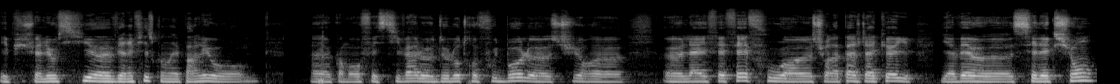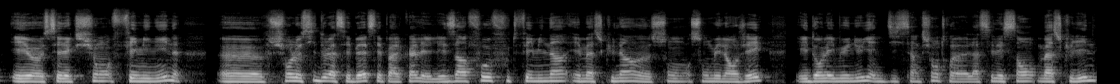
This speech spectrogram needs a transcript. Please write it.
et puis je suis allé aussi euh, vérifier ce qu'on avait parlé au, euh, au festival de l'autre football euh, sur la FFF où sur la page d'accueil il y avait sélection et sélection féminine. sur le site de la CBF, c'est pas le cas. Les, infos foot féminin et masculin sont, sont mélangées. Et dans les menus, il y a une distinction entre la sélection masculine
